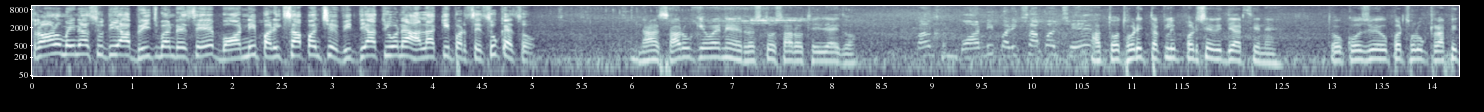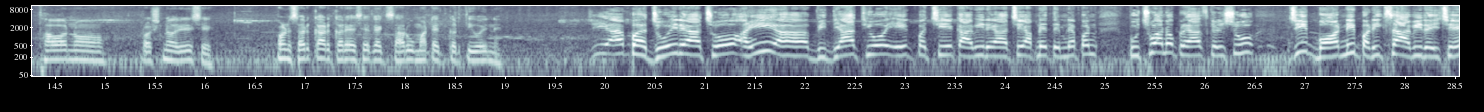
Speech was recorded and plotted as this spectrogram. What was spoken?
ત્રણ મહિના સુધી આ બ્રિજ બંધ રહેશે. બોર્ડની પરીક્ષા પણ છે. વિદ્યાર્થીઓને હાલાકી પડશે. શું કહેશો? ના સારું કહેવાય ને રસ્તો સારો થઈ જાય તો. પણ બોર્ડની પરીક્ષા પણ છે. હા તો થોડીક તકલીફ પડશે વિદ્યાર્થીને. તો કોઝવે ઉપર થોડુંક ટ્રાફિક થવાનો પ્રશ્ન રહેશે. પણ સરકાર કરે છે કંઈક સારું માટે જ કરતી હોય ને. જી આપ જોઈ રહ્યા છો. અહીં વિદ્યાર્થીઓ એક પછી એક આવી રહ્યા છે. આપણે તેમને પણ પૂછવાનો પ્રયાસ કરીશું. જી બોર્ડની પરીક્ષા આવી રહી છે.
